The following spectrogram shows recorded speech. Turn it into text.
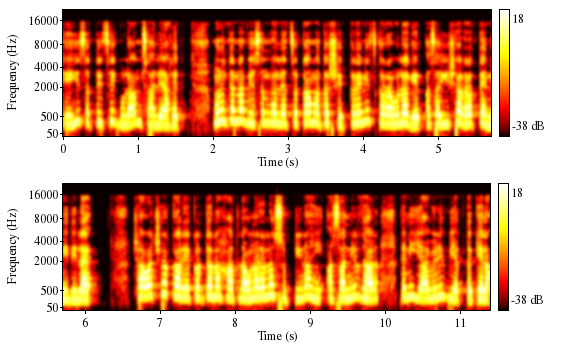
तेही सत्तेचे गुलाम झाले आहेत. म्हणून त्यांना व्यसन घालण्याचं काम आता शेतकऱ्यांनीच करावं लागेल असा इशारा त्यांनी दिलाय. छावाच्या कार्यकर्त्याला हात लावणाऱ्याला सुट्टी नाही असा निर्धार त्यांनी यावेळी व्यक्त केला.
